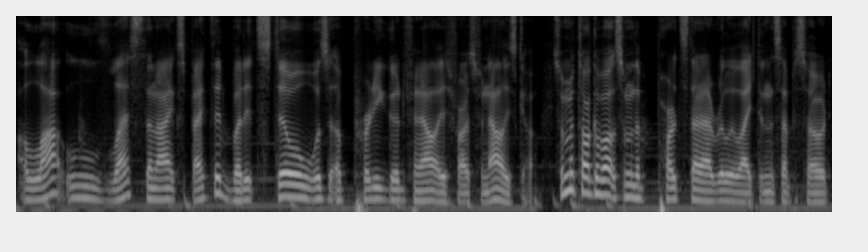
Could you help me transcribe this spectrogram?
a lot less than I expected, but it still was a pretty good finale as far as finales go. So I'm going to talk about some of the parts that I really liked in this episode.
